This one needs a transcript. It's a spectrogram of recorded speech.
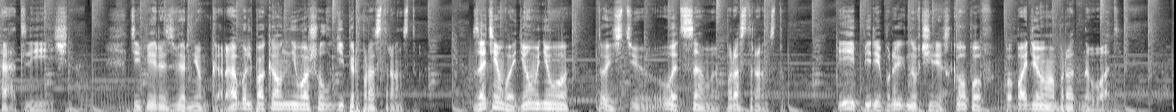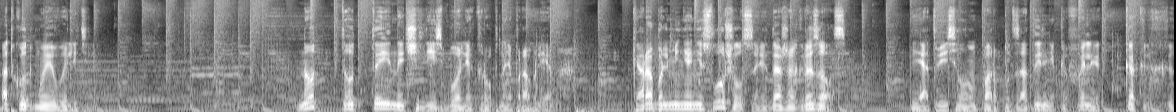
Отлично. Теперь развернем корабль, пока он не вошел в гиперпространство. Затем войдем в него, то есть э, в это самое пространство. И, перепрыгнув через копов, попадем обратно в ад, откуда мы и вылетели. Но тут-то и начались более крупные проблемы. Корабль меня не слушался и даже огрызался. Я отвесил ему пару подзатыльников или, как их, э,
